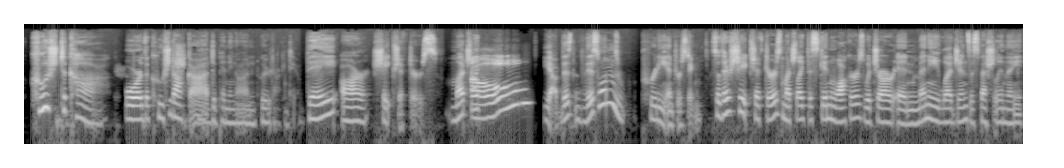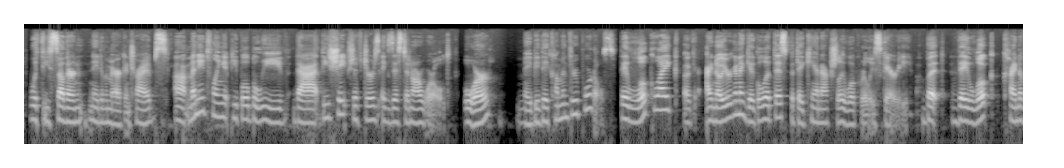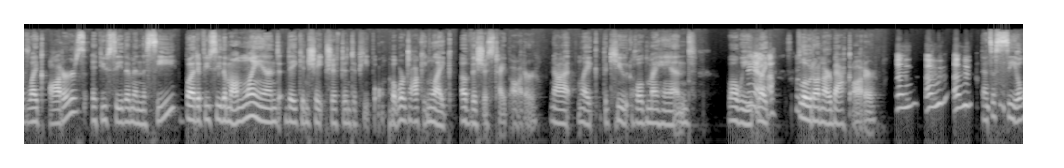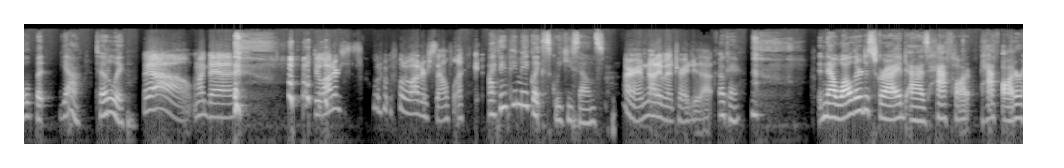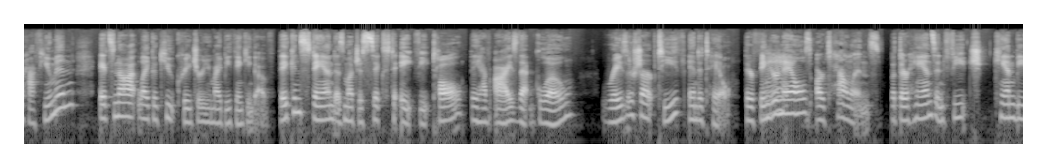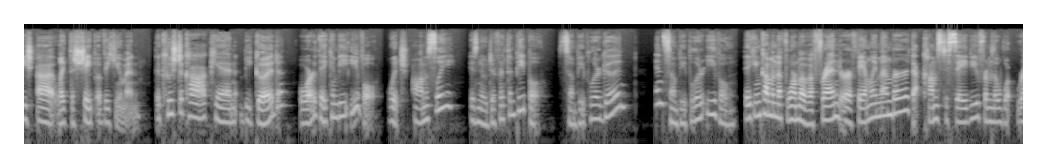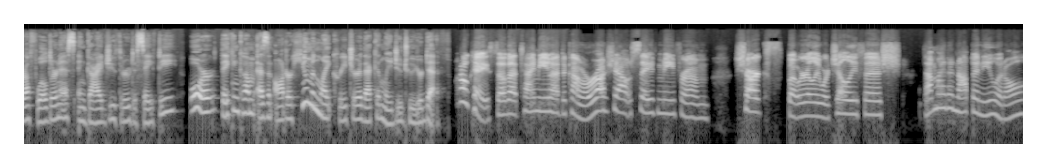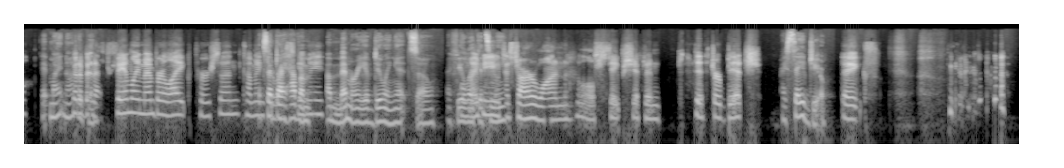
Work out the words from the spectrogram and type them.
Kushtaka or the Kushtaka, depending on who you're talking to. They are shapeshifters. Much like Oh, yeah, this this one's pretty interesting. So they're shapeshifters, much like the skinwalkers, which are in many legends, especially in the with the southern Native American tribes. Uh, many Tlingit people believe that these shapeshifters exist in our world, or Maybe they come in through portals. They look like, okay, I know you're going to giggle at this, but they can actually look really scary. But they look kind of like otters if you see them in the sea. But if you see them on land, they can shapeshift into people. But we're talking like a vicious type otter, not like the cute hold my hand while we Yeah. like float on our back otter. Oh, oh, oh. That's a seal, but yeah, totally. Yeah, my bad. do otters? What, do- what do otters sound like? I think they make like squeaky sounds. All right, I'm not even gonna try to do that. Okay. now, while they're described as half hot, half otter, half human, it's not like a cute creature you might be thinking of. They can stand as much as six to eight feet tall. They have eyes that glow, razor sharp teeth, and a tail. Their fingernails are talons, but their hands and feet sh- can be uh, like the shape of a human. The Kushtaka can be good or they can be evil, which honestly is no different than people. Some people are good and some people are evil. They can come in the form of a friend or a family member that comes to save you from the rough wilderness and guide you through to safety, or they can come as an otter human like creature that can lead you to your death. Okay, so that time you had to come rush out, save me from sharks, but really were jellyfish. That might have not been you at all. It might not Could have been a family member like person coming except I have a, a memory of doing it, so I feel Well, like maybe it's you me. just are one little shape shifting sister bitch. I saved you. Thanks.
